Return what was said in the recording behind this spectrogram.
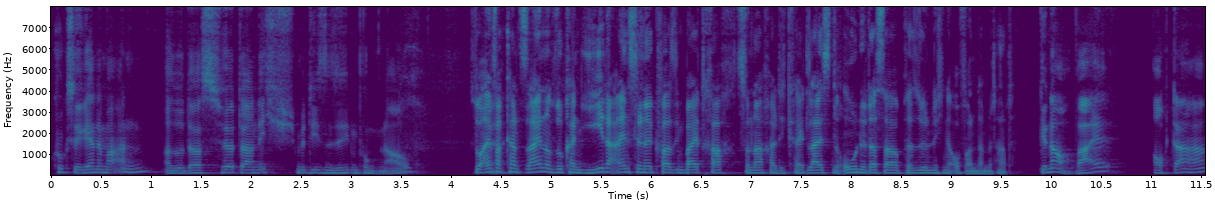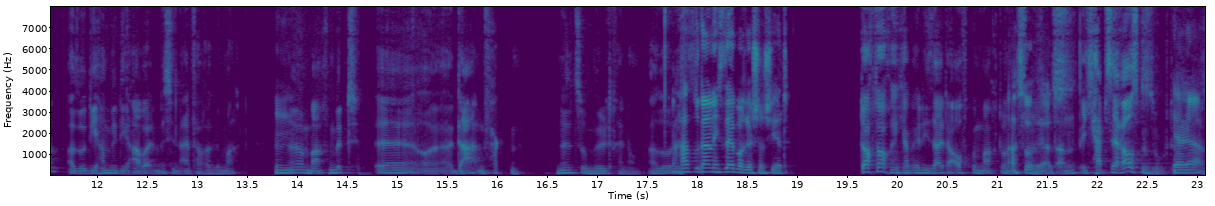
Guck's dir gerne mal an. Also das hört da nicht mit diesen sieben Punkten auf. So einfach kann es sein und so kann jeder Einzelne quasi einen Beitrag zur Nachhaltigkeit leisten, ohne dass er persönlichen Aufwand damit hat. Genau, weil auch da, also die haben mir die Arbeit ein bisschen einfacher gemacht. Mhm. Ne, mach mit äh, Daten, Fakten ne, zur Mülltrennung. Also Hast du gar nicht selber recherchiert? Doch, doch, ich habe ja die Seite aufgemacht und Ach so, ja, dann. ich habe es ja rausgesucht. Ja, ja.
